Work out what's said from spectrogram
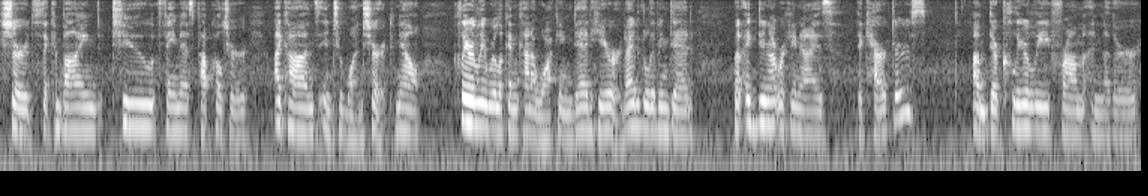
shirts that combined two famous pop culture icons into one shirt. Now, clearly we're looking kind of Walking Dead here or Night of the Living Dead, but I do not recognize the characters. Um, they're clearly from another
